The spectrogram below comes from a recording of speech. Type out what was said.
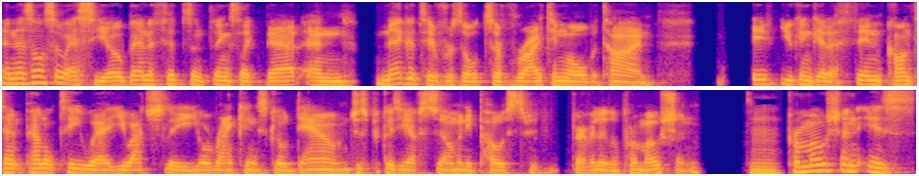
And there's also SEO benefits and things like that, and negative results of writing all the time if you can get a thin content penalty where you actually your rankings go down just because you have so many posts with very little promotion. Mm. Promotion is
